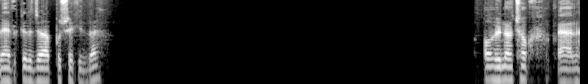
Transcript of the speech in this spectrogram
verdikleri cevap bu şekilde. Oyuna çok yani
